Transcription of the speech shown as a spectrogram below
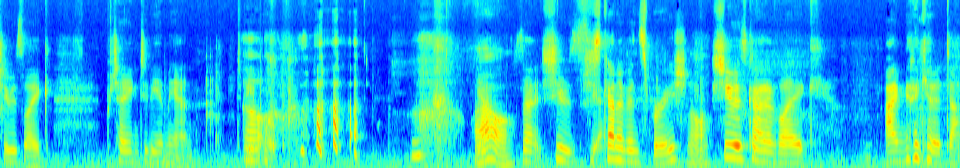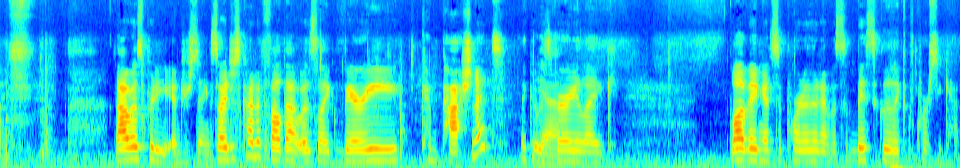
She was like pretending to be a man to be a Oh. pope. Yeah. wow. So she was She's yeah. kind of inspirational. she was kind of like, I'm gonna get it done. That was pretty interesting. So I just kind of felt that was like very compassionate. Like it was very like loving and supportive, and it was basically like, of course you can,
